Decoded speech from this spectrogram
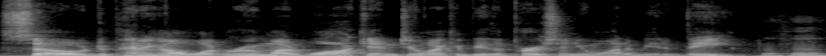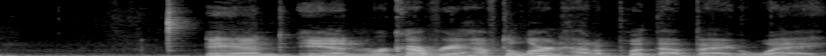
So depending on what room I'd walk into, I could be the person you wanted me to be. Mm-hmm. And in recovery, I have to learn how to put that bag away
